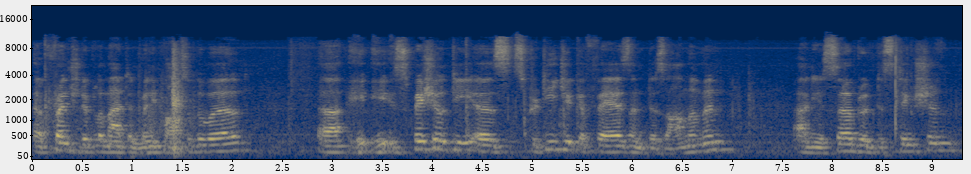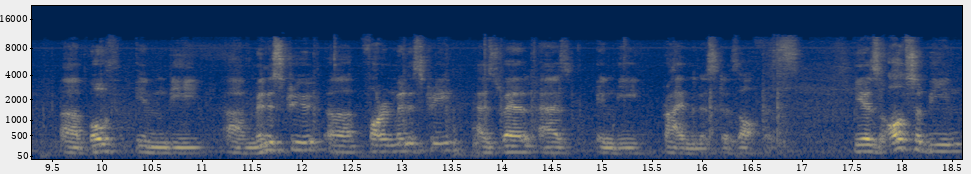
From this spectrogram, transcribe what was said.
a French diplomat in many parts of the world. Uh, his specialty is strategic affairs and disarmament, and he served with distinction uh, both in the uh, ministry, uh, foreign ministry, as well as in the prime minister's office. He has also been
